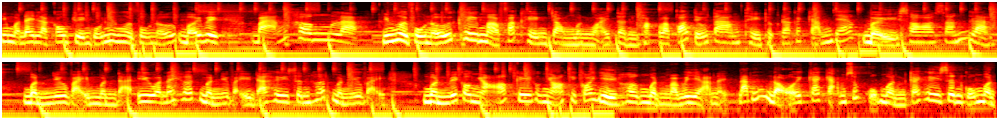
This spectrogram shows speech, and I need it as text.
nhưng mà đây là câu chuyện của những người phụ nữ. Bởi vì bản thân là những người phụ nữ khi mà phát hiện chồng mình ngoại tình hoặc là có tiểu tam thì thực ra cái cảm giác bị so sánh là mình như vậy mình đã yêu anh ấy hết mình như vậy đã hy sinh hết mình như vậy. Mình với con nhỏ kia con nhỏ kia có gì hơn mình mà bây giờ anh ấy đánh đổi cái cảm xúc của mình cái hy sinh của mình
